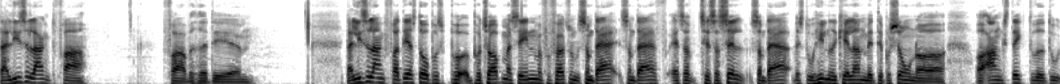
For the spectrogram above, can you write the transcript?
der er lige så langt fra, fra hvad hedder det, øhm, der er lige så langt fra det at stå på, på, på toppen af scenen med for som der er, som der er altså, til sig selv, som der er, hvis du er helt nede i kælderen med depression og, og angst, ikke? Du ved, du,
